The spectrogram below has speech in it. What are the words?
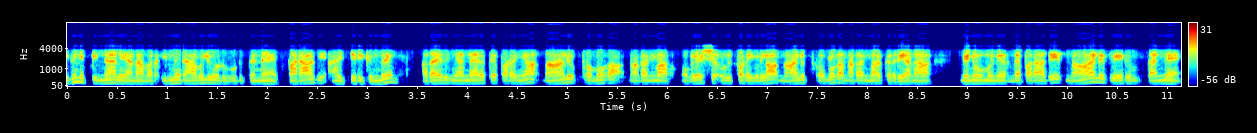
ഇതിന് പിന്നാലെയാണ് അവർ ഇന്ന് രാവിലെയോടുകൂടി തന്നെ പരാതി അയച്ചിരിക്കുന്നത്. അതായത് ഞാൻ നേരത്തെ പറഞ്ഞ നാല് പ്രമുഖ നടന്മാർ മുകേഷ് ഉൾപ്പെടെയുള്ള നാല് പ്രമുഖ നടന്മാർക്കെതിരെയാണ് മിനു മുനീറിന്റെ പരാതി. നാല് പേരും തന്നെ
